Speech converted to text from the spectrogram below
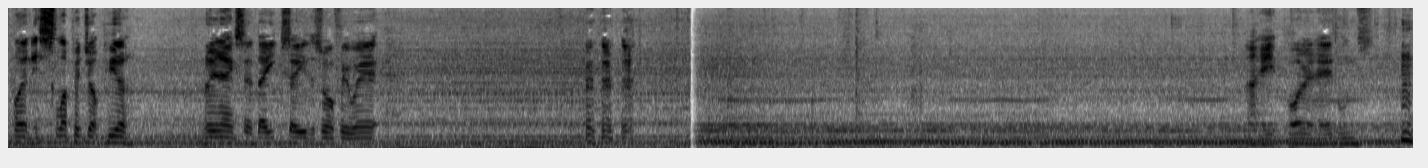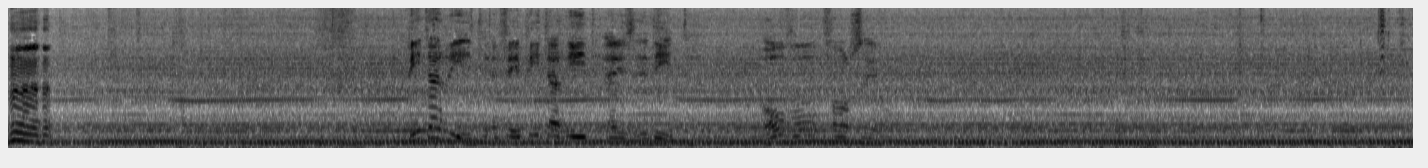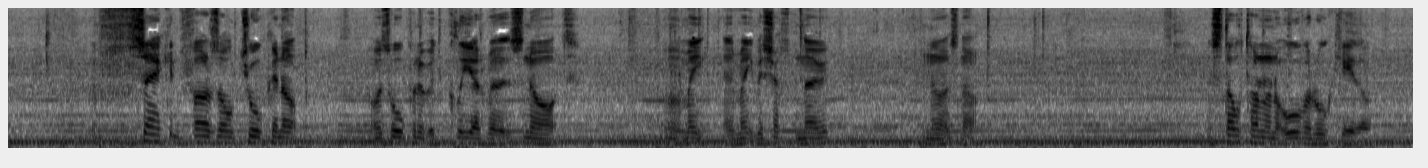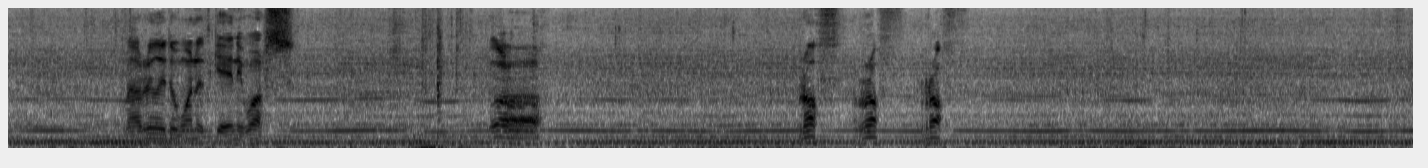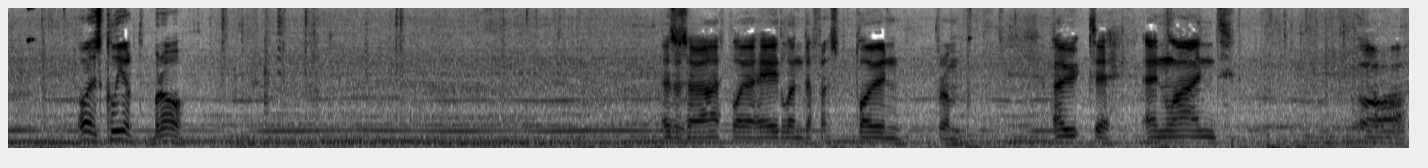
Plenty slippage up here, right next to the dike side, it's awfully wet. I hate ploughing headlands. Peter Reid, if a Peter Reid is the deed. All vote for sale. The second fur's all choking up. I was hoping it would clear, but it's not. Well, it might it might be shifting now. No, it's not. It's still turning it over okay though. I really don't want it to get any worse. Oh. Rough, rough, rough. Oh, it's cleared, bro. This is how I plough a headland if it's ploughing from out to inland. Oh,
